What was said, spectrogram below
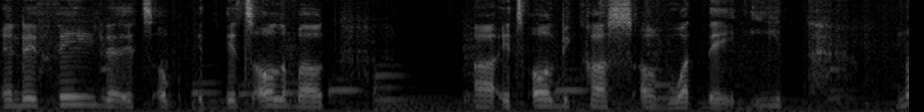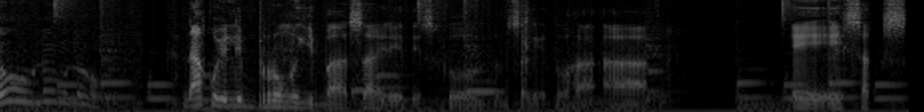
And they think that it's it, it's all about uh, it's all because of what they eat. No no no. Na ako yung libro nga gibasa and it is called sa ito ha uh, a, a suc-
